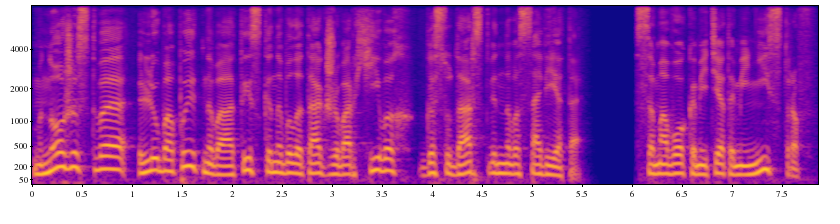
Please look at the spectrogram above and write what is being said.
Множество любопытного отыскано было также в архивах Государственного совета, самого Комитета министров,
